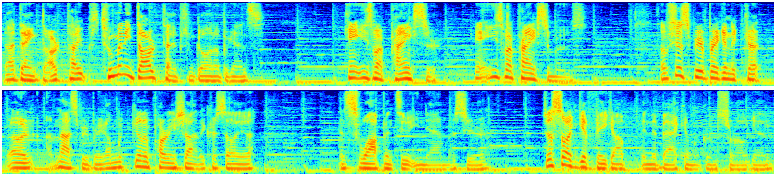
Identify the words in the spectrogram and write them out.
God dang, dark types. Too many dark types I'm going up against. Can't use my prankster. Can't use my prankster moves. So I'm just gonna spirit break into uh, not spirit break. I'm gonna parting shot into Cresselia and swap into Enamorus here. Just so I can get fake out in the back end with Grimmsnarl again.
